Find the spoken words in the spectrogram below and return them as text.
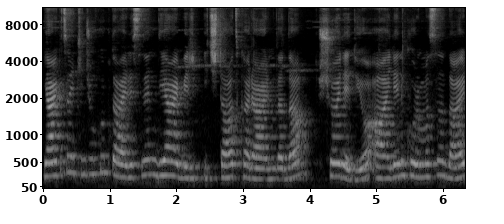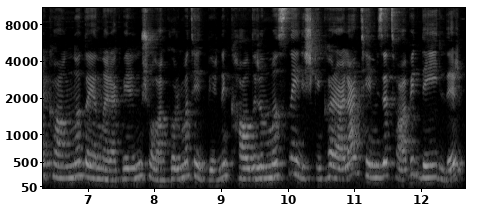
Yargıtay 2. Hukuk Dairesi'nin diğer bir içtihat kararında da şöyle diyor. Ailenin korunmasına dair kanuna dayanarak verilmiş olan koruma tedbirinin kaldırılmasına ilişkin kararlar temize tabi değildir.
